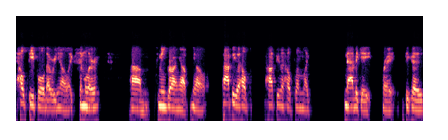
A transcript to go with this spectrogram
help people that were you know like similar um, to me growing up. You know, happy to help happy to help them like navigate right because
